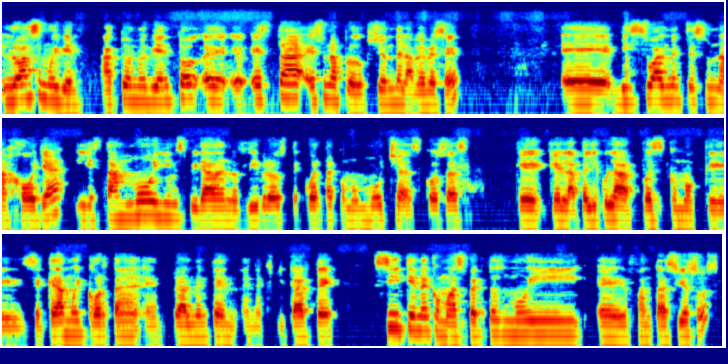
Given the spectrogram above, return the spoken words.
lo hace muy bien, actúa muy bien. esta es una producción de la BBC eh, visualmente es una joya y está muy inspirada en los libros, te cuenta como muchas cosas que, la película pues como que se queda muy corta realmente en, explicarte. Sí tiene como aspectos muy eh, fantasiosos,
